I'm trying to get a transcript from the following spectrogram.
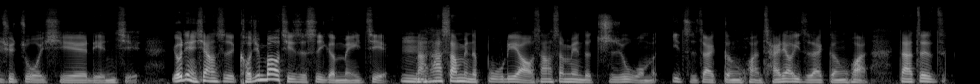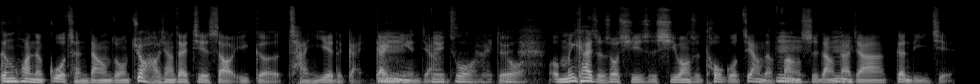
去做一些连接，有点像是口巾包，其实是一个媒介。嗯那它上面的布料，上上面的织物，我们一直在更换，材料一直在更换。那这更换的过程当中，就好像在介绍一个。产业的概概念这样子，没错，没错。我们一开始的时候，其实是希望是透过这样的方式让大家更理解。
